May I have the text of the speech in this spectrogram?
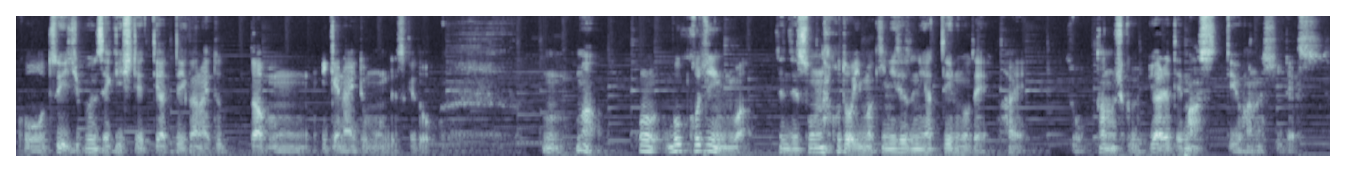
こう、随時分析してってやっていかないと多分いけないと思うんですけど、うん、まあ、この僕個人は全然そんなことを今気にせずにやっているので、はい、そう、楽しくやれてますっていう話です。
